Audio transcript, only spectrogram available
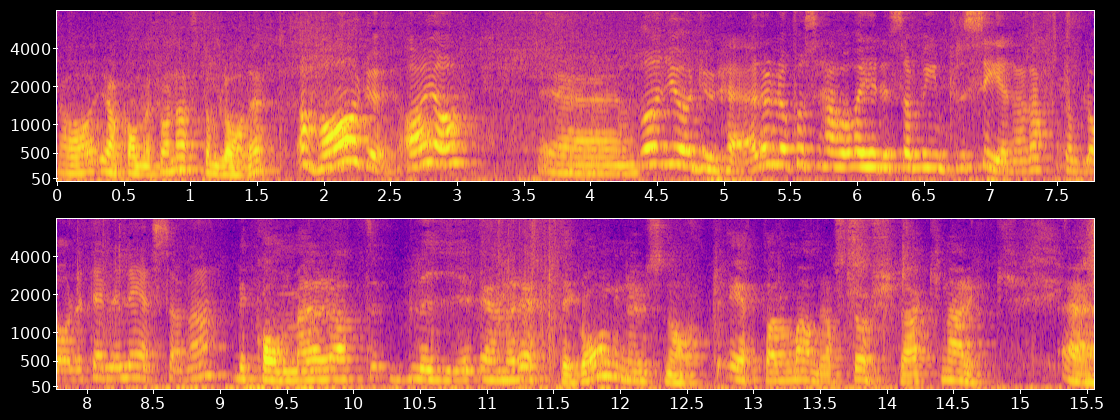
Ja, jag kommer från Aftonbladet. Jaha du, ja ja. Eh, Vad gör du här? Eller på så här, vad är det som intresserar Aftonbladet eller läsarna? Det kommer att bli en rättegång nu snart. Ett av de allra största knarkärendena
